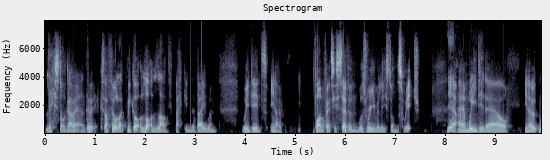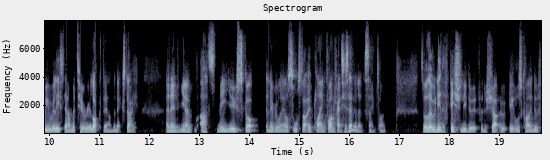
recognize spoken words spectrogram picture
let's not go out and do it because I feel like we got a lot of love back in the day when we did, you know, Final Fantasy VII was re-released on the Switch, yeah, and we did our, you know, we released our Material Lockdown the next day, and then you know, us, me, you, Scott, and everyone else all started playing Final Fantasy VII at the same time. So although we didn't officially do it for the show, it was kind of,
